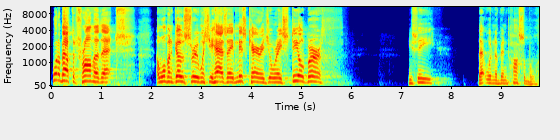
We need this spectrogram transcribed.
What about the trauma that a woman goes through when she has a miscarriage or a stillbirth? You see, that wouldn't have been possible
